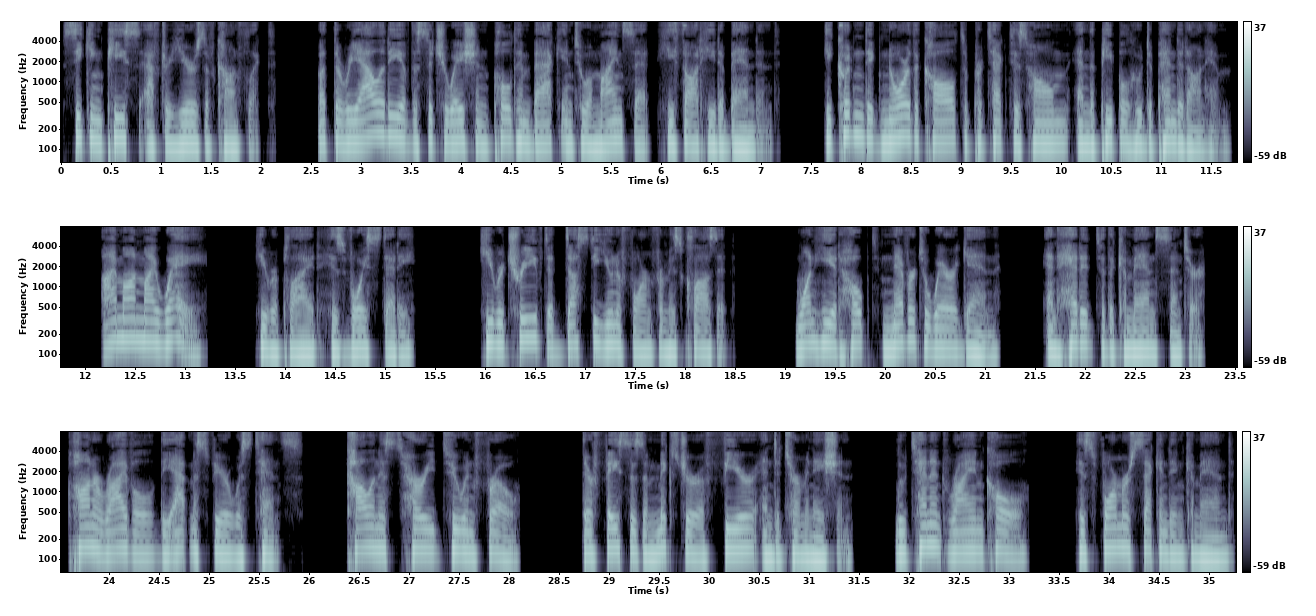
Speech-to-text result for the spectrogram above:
seeking peace after years of conflict. But the reality of the situation pulled him back into a mindset he thought he'd abandoned. He couldn't ignore the call to protect his home and the people who depended on him. I'm on my way, he replied, his voice steady. He retrieved a dusty uniform from his closet, one he had hoped never to wear again, and headed to the command center. Upon arrival, the atmosphere was tense. Colonists hurried to and fro, their faces a mixture of fear and determination. Lieutenant Ryan Cole, his former second-in-command,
